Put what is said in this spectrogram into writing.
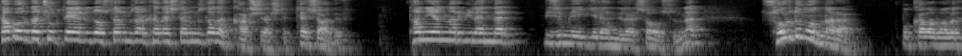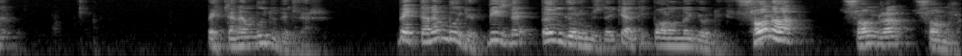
Tabi orada çok değerli dostlarımız, arkadaşlarımızla da karşılaştık. Tesadüf. Tanıyanlar, bilenler bizimle ilgilendiler sağ olsunlar. Sordum onlara bu kalabalık beklenen buydu dediler. Beklenen buydu. Biz de öngörümüzde geldik bu alanda gördük. Sonra, sonra, sonra.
